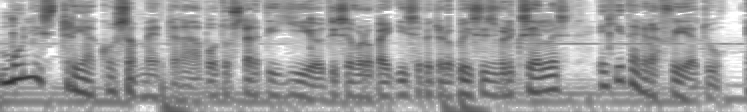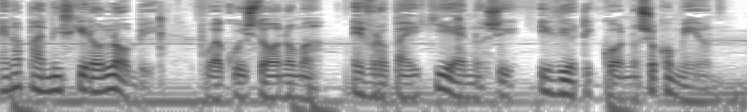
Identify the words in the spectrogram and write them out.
Μόλις 300 μέτρα από το στρατηγείο της Ευρωπαϊκής Επιτροπής της Βρυξέλλες έχει τα γραφεία του ένα πανίσχυρο λόμπι που ακούει στο όνομα Ευρωπαϊκή Ένωση Ιδιωτικών Νοσοκομείων.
